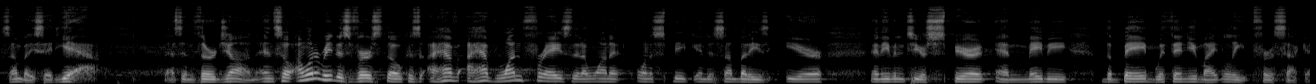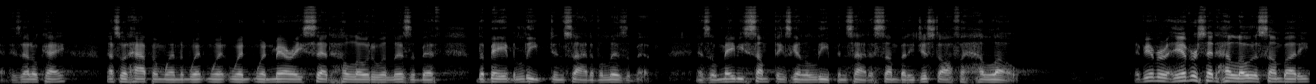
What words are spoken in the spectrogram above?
Somebody said, "Yeah." That's in Third John. And so I want to read this verse though, because I have I have one phrase that I want to want to speak into somebody's ear and even into your spirit, and maybe the babe within you might leap for a second. Is that okay? That's what happened when, when, when, when Mary said hello to Elizabeth. The babe leaped inside of Elizabeth. And so maybe something's going to leap inside of somebody just off a hello. Have you ever, have you ever said hello to somebody?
